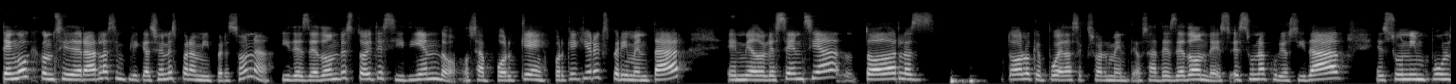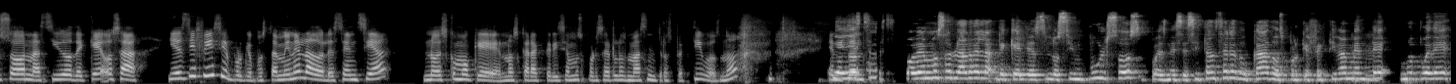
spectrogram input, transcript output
tengo que considerar las implicaciones para mi persona y desde dónde estoy decidiendo, o sea, ¿por qué? ¿Por qué quiero experimentar en mi adolescencia todas las todo lo que pueda sexualmente, o sea, ¿desde dónde? ¿Es, una curiosidad? ¿Es un impulso nacido de qué? O sea, y es difícil porque pues también en la adolescencia no es como que nos caractericemos por ser los más introspectivos, ¿no? Entonces, podemos hablar de, que los impulsos pues necesitan ser educados porque efectivamente uno puede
